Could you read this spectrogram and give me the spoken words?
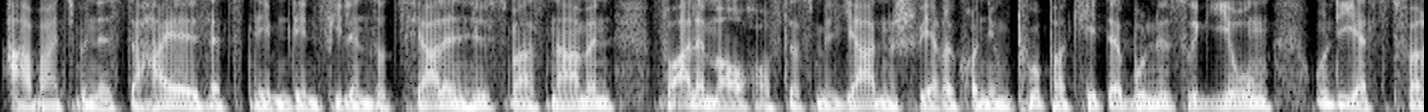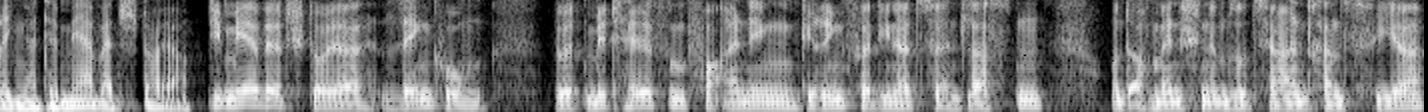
Arbeitsminister Heil setzt neben den vielen sozialen Hilfsmaßnahmen vor allem auch auf das milliardenschwere Konjunkturpaket der Bundesregierung und die jetzt verringerte Mehrwertsteuer. Die Mehrwertsteuersenkung wird mithelfen, vor allen Dingen Geringverdiener zu entlasten und auch Menschen im sozialen Transfer,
